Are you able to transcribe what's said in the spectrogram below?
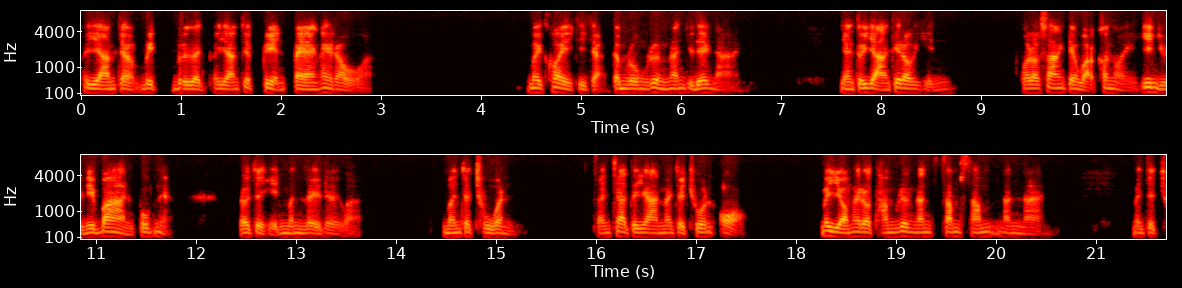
พยายามจะบิดเบือน พยายามจะเปลี่ยนแปลงให้เราไม่ค่อยที่จะดำรงเรื่องนั้นอยู่ได้นาน อย่างตัวอย่างที่เราเห็น อเราสร้างจังหวะเขาหน่อย ยิ่งอยู่ในบ้านปุ๊บเนี่ย เราจะเห็นมันเลยเลยว่า มันจะชวน สัญชาตญาณมันจะชวนออก ไม่ยอมให้เราทำเรื่องนั้นซ้ำๆนานๆ มันจะช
